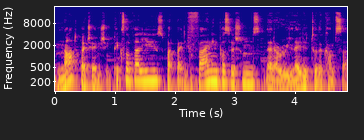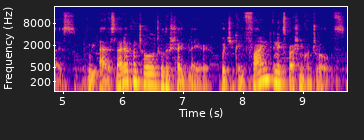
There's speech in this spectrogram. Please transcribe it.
Not by changing pixel values, but by defining positions that are related to the comp size. We add a slider control to the shape layer, which you can find in expression controls,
